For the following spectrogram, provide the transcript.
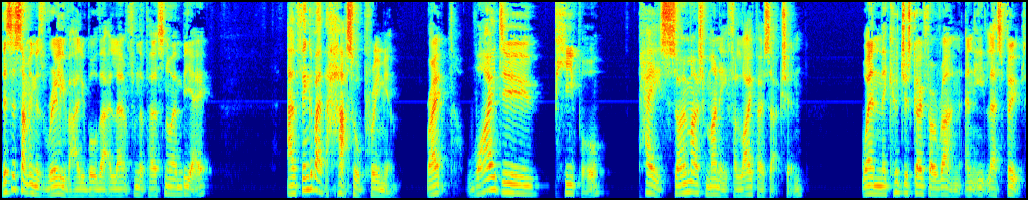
This is something that's really valuable that I learned from the personal MBA. And think about the hassle premium, right? Why do people pay so much money for liposuction when they could just go for a run and eat less food?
